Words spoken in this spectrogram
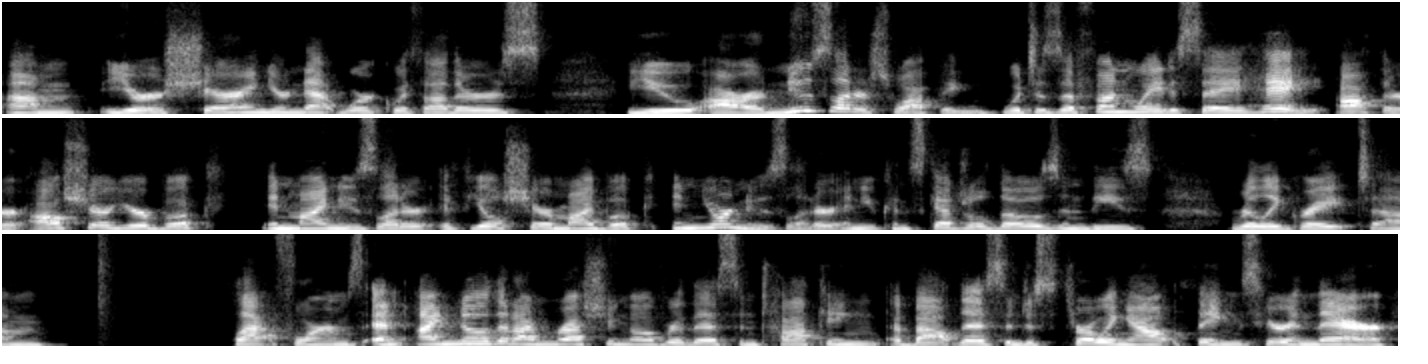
Um, you're sharing your network with others. You are newsletter swapping, which is a fun way to say, hey, author, I'll share your book in my newsletter if you'll share my book in your newsletter. And you can schedule those in these really great um, platforms. And I know that I'm rushing over this and talking about this and just throwing out things here and there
